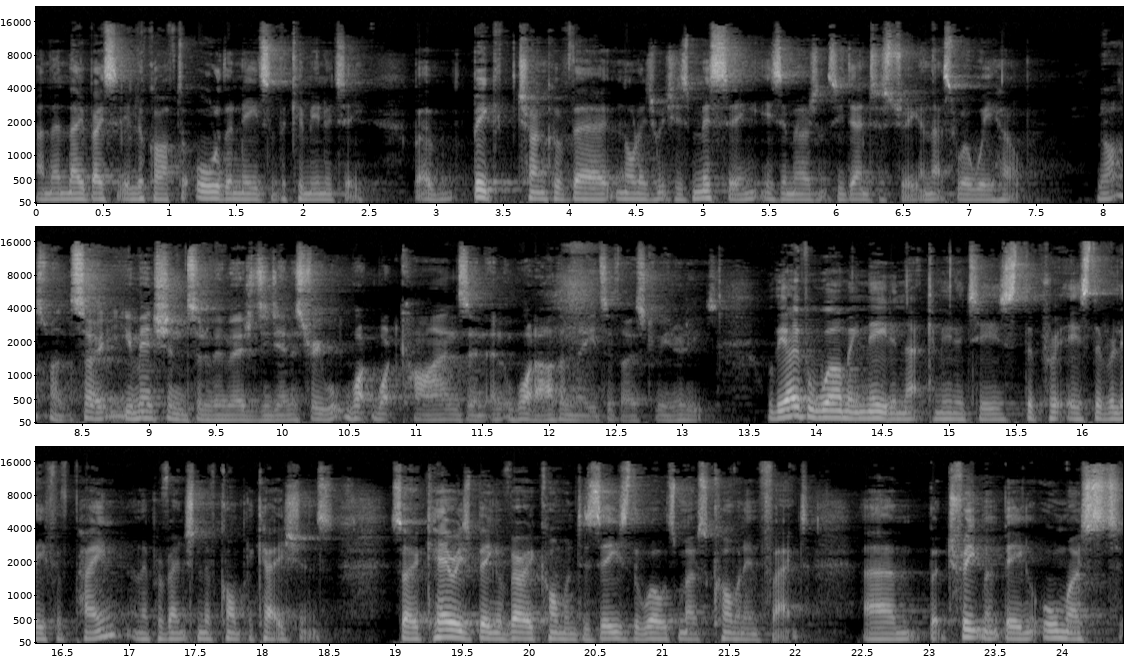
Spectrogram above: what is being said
and then they basically look after all of the needs of the community. But a big chunk of their knowledge which is missing is emergency dentistry, and that's where we help. Nice one. So you mentioned sort of emergency dentistry. What, what kinds and, and what are the needs of those communities? Well, the overwhelming need in that community is the, is the relief of pain and the prevention of complications. So caries being a very common disease, the world's most common in fact, um, but treatment being almost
